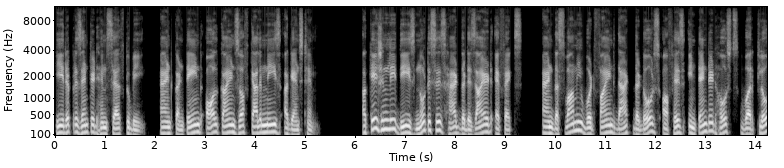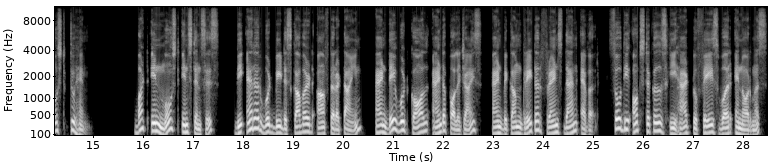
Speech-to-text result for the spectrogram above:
he represented himself to be, and contained all kinds of calumnies against him. Occasionally these notices had the desired effects, and the Swami would find that the doors of his intended hosts were closed to him. But in most instances, the error would be discovered after a time, and they would call and apologize, and become greater friends than ever. So the obstacles he had to face were enormous,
